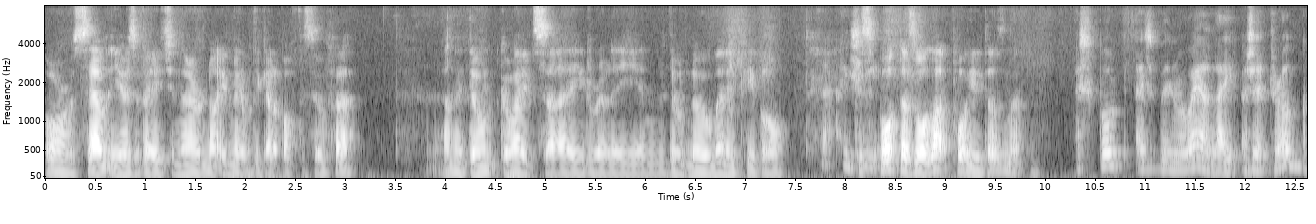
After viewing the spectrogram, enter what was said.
or 70 years of age and they're not even able to get up off the sofa and they don't go outside really and they don't know many people because sport does all that for you doesn't it sport has been my way of life as a drug,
